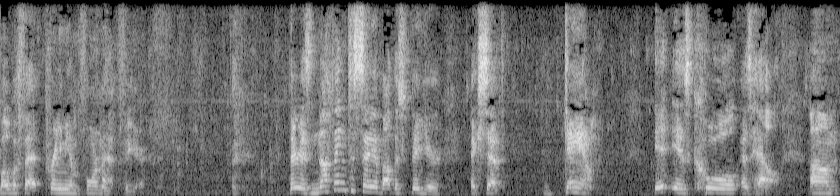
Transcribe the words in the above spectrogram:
Boba Fett premium format figure. There is nothing to say about this figure except, damn, it is cool as hell. Um,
